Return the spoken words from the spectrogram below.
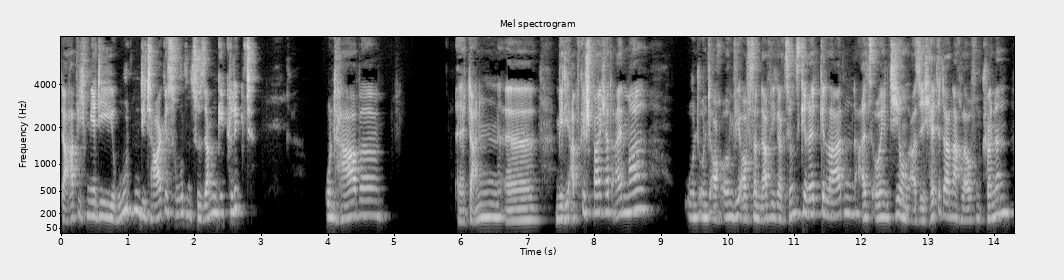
da habe ich mir die Routen, die Tagesrouten zusammengeklickt und habe äh, dann äh, mir die abgespeichert einmal und, und auch irgendwie auf so ein Navigationsgerät geladen als Orientierung. Also ich hätte danach laufen können.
